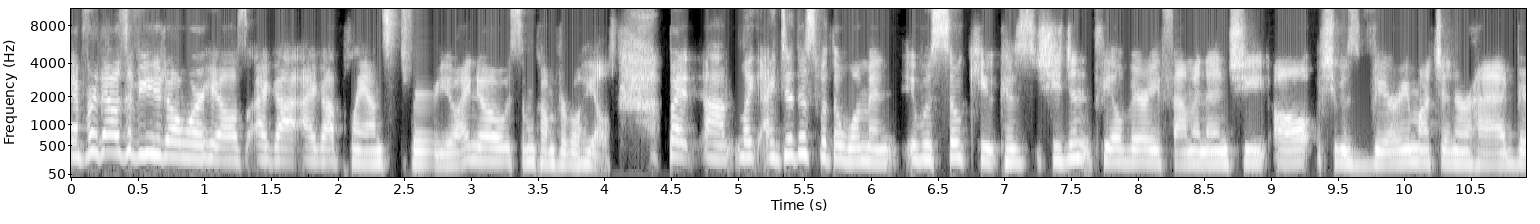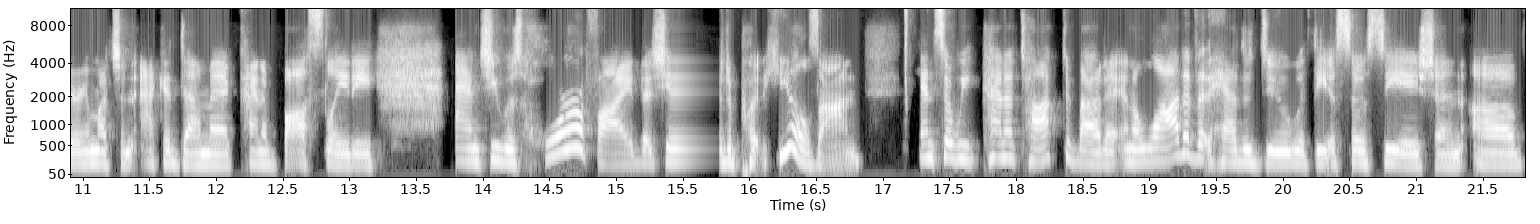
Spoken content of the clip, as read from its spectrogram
and for those of you who don't wear heels i got i got plans for you. I know some comfortable heels. But um, like i did this with a woman. It was so cute because she didn't feel very feminine. She all she was very much in her head very much an academic kind of boss lady. And she was horrified that she had to put heels on and so we kind of talked about it. And a lot of it had to do with the association of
